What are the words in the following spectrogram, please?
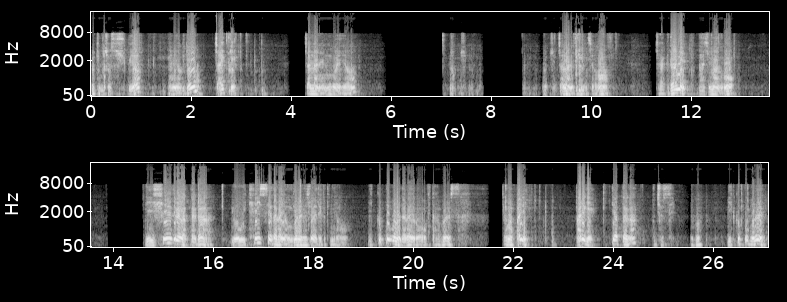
이렇게 묻혀주시고요. 그다음에 여기도 짧게 잘라내는 거예요. 이렇게 이렇게 잘라내는 거죠. 자, 그 다음에 마지막으로 이 쉴드를 갖다가 요 케이스에다가 연결을 해줘야 되거든요. 이 끝부분에다가 이렇게 싹 정말 빨리 빠르게 띄었다가 붙여주세요. 그리고 이 끝부분을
